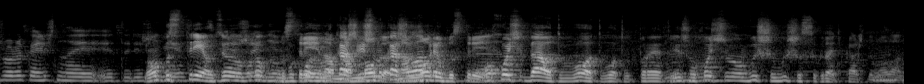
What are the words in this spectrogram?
Жора, конечно, это режим. Он быстрее, он бы Быстрее, намного- быстрее. Он хочет, да, вот, вот, вот, вот про это. Видишь, он хочет его выше, выше сыграть каждый баланс.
